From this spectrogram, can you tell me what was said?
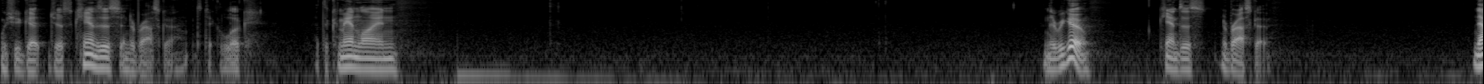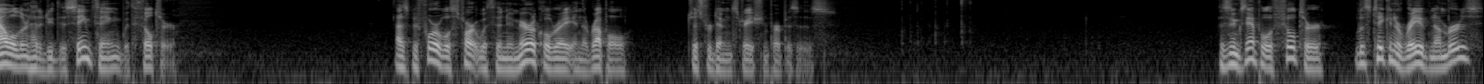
we should get just Kansas and Nebraska. Let's take a look at the command line. And there we go, Kansas, Nebraska. Now we'll learn how to do the same thing with filter. As before, we'll start with the numerical array in the REPL, just for demonstration purposes. As an example of filter, let's take an array of numbers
